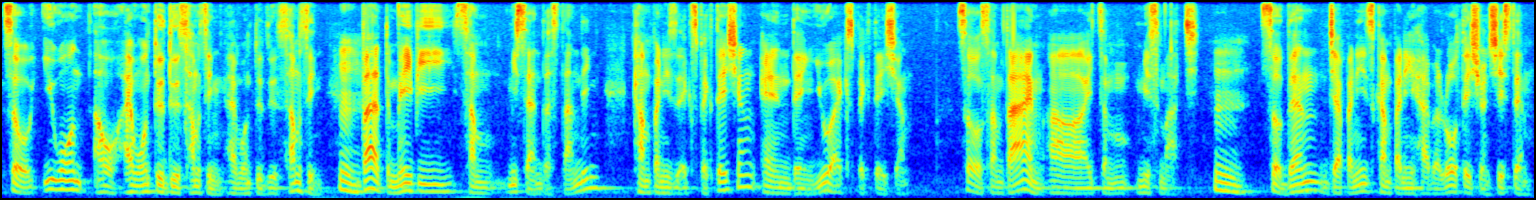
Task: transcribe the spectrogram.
So you want, oh, I want to do something. I want to do something, but maybe some misunderstanding, company's expectation, and then your expectation. So sometimes uh, it's a mismatch. So then Japanese company have a rotation system.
